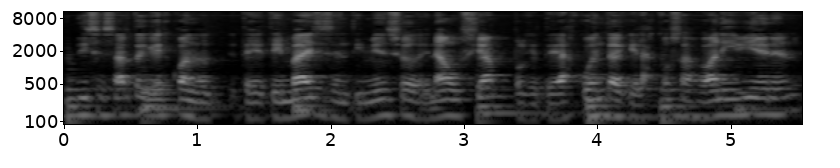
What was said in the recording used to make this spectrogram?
dice Sartre que es cuando te, invade ese sentimiento de náusea porque te das cuenta de que las cosas van y vienen,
